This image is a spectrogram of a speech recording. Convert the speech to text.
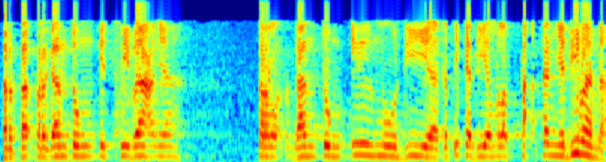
Ter tergantung ittiba'nya. Tergantung ilmu dia ketika dia meletakkannya di mana.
